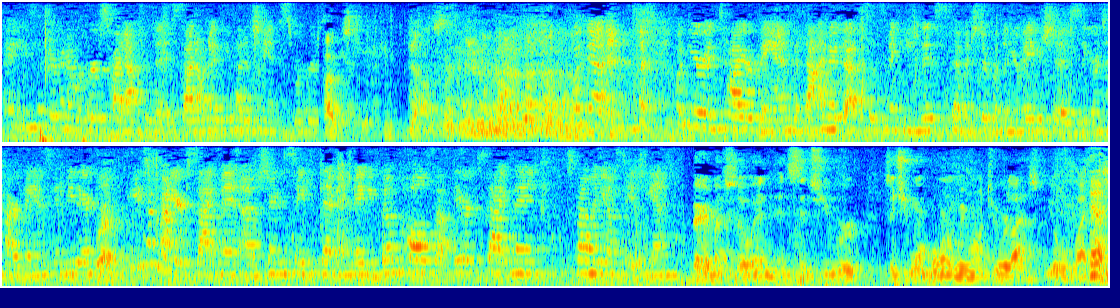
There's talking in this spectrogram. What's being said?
Hey, you said you're going to rehearse right after this, so I don't know if you had a chance to rehearse. I was kidding. Yeah, with, that, with your entire band, but that, I know that's what's making this so much different than your Vegas shows, that your entire band's going to be there. Right. Can you talk about your excitement of sharing the stage with them and maybe phone calls about their excitement to finally on stage again? Very much so, and, and since you were since you weren't born when we were on tour last, you'll like this.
